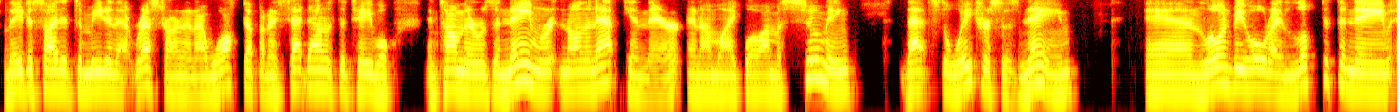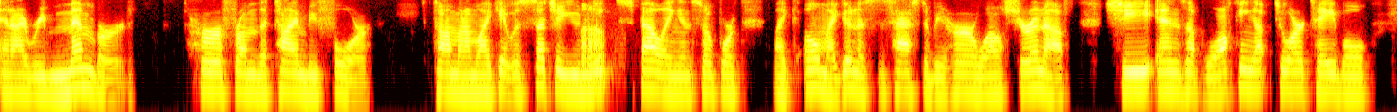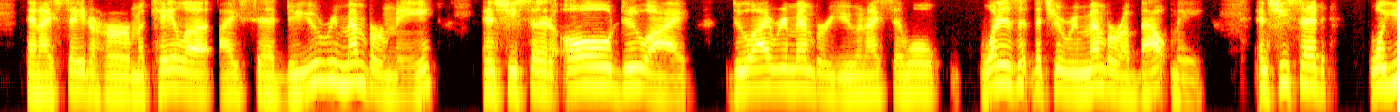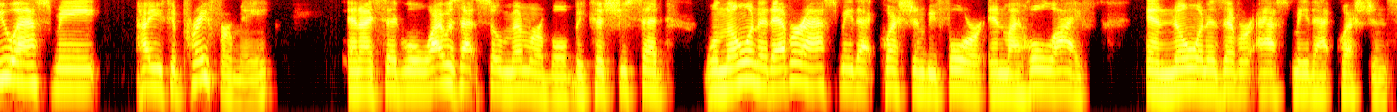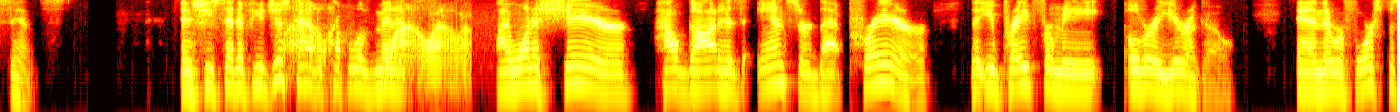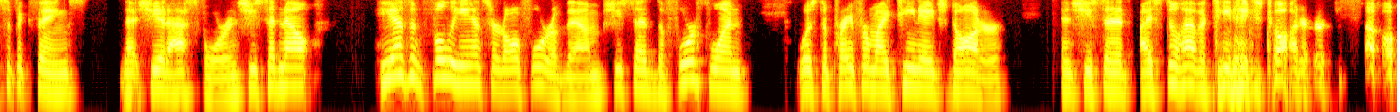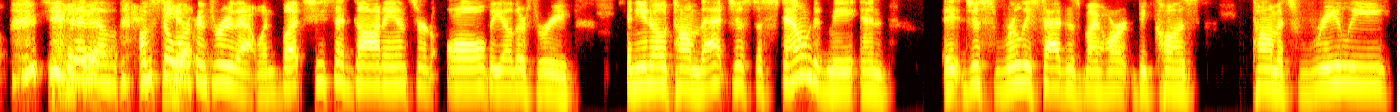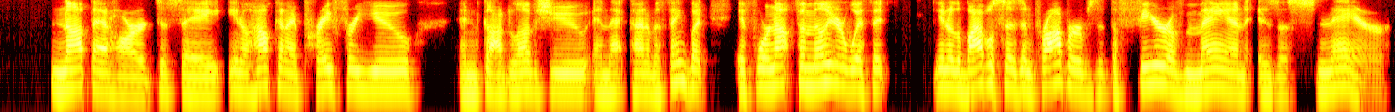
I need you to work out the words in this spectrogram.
They decided to meet in that restaurant. And I walked up and I sat down at the table. And Tom, there was a name written on the napkin there. And I'm like, well, I'm assuming that's the waitress's name. And lo and behold, I looked at the name and I remembered her from the time before. Tom, and I'm like, it was such a unique uh-huh. spelling and so forth. Like, oh my goodness, this has to be her. Well, sure enough, she ends up walking up to our table. And I say to her, Michaela, I said, Do you remember me? And she said, Oh, do I? Do I remember you? And I said, Well, what is it that you remember about me? And she said, Well, you asked me how you could pray for me. And I said, Well, why was that so memorable? Because she said, Well, no one had ever asked me that question before in my whole life. And no one has ever asked me that question since. And she said, If you just wow. have a couple of minutes, wow, wow, I want to share how God has answered that prayer that you prayed for me over a year ago. And there were four specific things that she had asked for. And she said, Now, he hasn't fully answered all four of them. She said the fourth one was to pray for my teenage daughter. And she said, I still have a teenage daughter. So she said, I'm, I'm still yeah. working through that one. But she said, God answered all the other three. And, you know, Tom, that just astounded me. And it just really saddens my heart because, Tom, it's really not that hard to say, you know, how can I pray for you? And God loves you and that kind of a thing. But if we're not familiar with it, you know, the Bible says in Proverbs that the fear of man is a snare.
